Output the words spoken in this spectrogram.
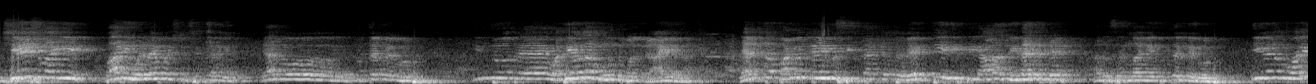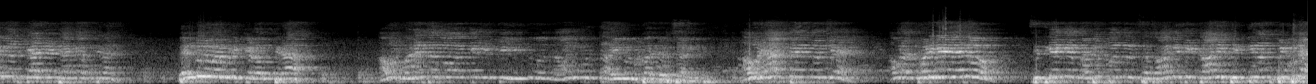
ವಿಶೇಷವಾಗಿ ಭಾರಿ ಒಳ್ಳೆ ಮನುಷ್ಯ ಸಿಗ್ತಾರೆ ಯಾರು ಮುತ್ತಬೇಕು ಹಿಂದೂ ಅಂದ್ರೆ ಒದೆಯಲ್ಲ ಮುಂದೆ ಬಂದ್ರೆ ಆಗಿಲ್ಲ ಎಂತ ಪಂಡಿತರಿಗೂ ಸಿಗ್ತಕ್ಕಂಥ ವ್ಯಕ್ತಿ ರೀತಿ ಯಾರಾದ್ರೂ ಇದ್ದಾರೆ ಅದು ಸನ್ಮಾನ್ಯ ಮುತ್ತಬೇಕು ಈಗ ನಮ್ಮ ಹೊರಗಿನ ಕ್ಯಾಂಡಿಡೇಟ್ ಯಾಕೆ ಹೋಗ್ತೀರಾ ಬೆಂಗಳೂರು ಹುಡುಕಿ ಹೋಗ್ತೀರಾ ಅವ್ರ ಮನೆ ತಗೋಕೆ ನಿಮ್ಗೆ ಇಂದು ಒಂದು ನಾನ್ನೂರ ಐನೂರು ರೂಪಾಯಿ ಖರ್ಚಾಗುತ್ತೆ. ಅವ್ರು ಯಾಕೆ ಬೇಕು ನಮ್ಗೆ? ಅವರ ಕೊಡುಗೆ ಏನು? ಸಿದ್ಧಗೆ ಮಠಕ್ಕೆ ಬಂದು ಸ್ವಾಮೀಜಿ ಖಾಲಿ ತಿಂತೀರ ಬಿಟ್ರೆ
